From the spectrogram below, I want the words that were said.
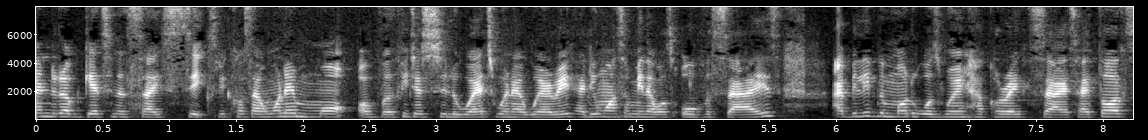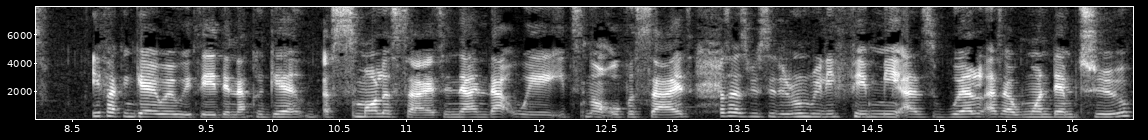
ended up getting a size 6 because I wanted more of a fitted silhouette when I wear it. I didn't want something that was oversized. I believe the model was wearing her correct size. I thought if I can get away with it then I could get a smaller size and then that way it's not oversized. As you see they don't really fit me as well as I want them to.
